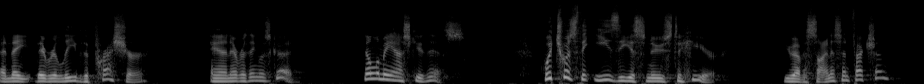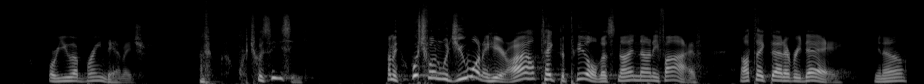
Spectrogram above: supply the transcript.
and they they relieve the pressure, and everything was good. Now let me ask you this: Which was the easiest news to hear? You have a sinus infection, or you have brain damage? Which was easy? I mean, which one would you want to hear? I'll take the pill that's $9.95. I'll take that every day. You know,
